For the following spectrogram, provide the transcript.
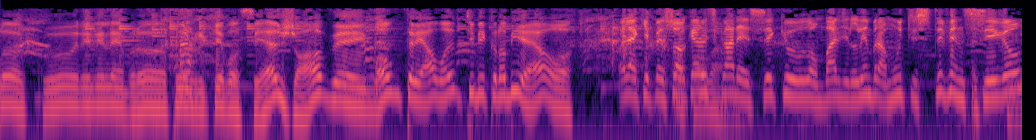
Loucura, ele lembrou, porque você é jovem, Montreal antimicrobial. Olha aqui, pessoal, eu quero esclarecer que o Lombardi lembra muito Steven Seagal.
